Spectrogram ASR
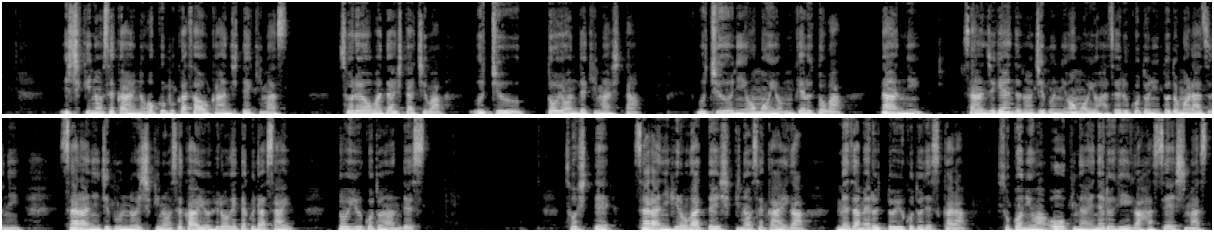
意識の世界の奥深さを感じてきます。それを私たちは宇宙と呼んできました。宇宙に思いを向けるとは、単に三次元での自分に思いを馳せることにとどまらずに、さらに自分の意識の世界を広げてください、ということなんです。そして、さらに広がった意識の世界が目覚めるということですから、そこには大きなエネルギーが発生します。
